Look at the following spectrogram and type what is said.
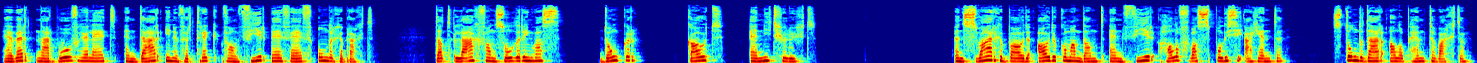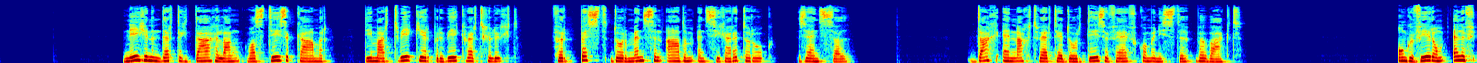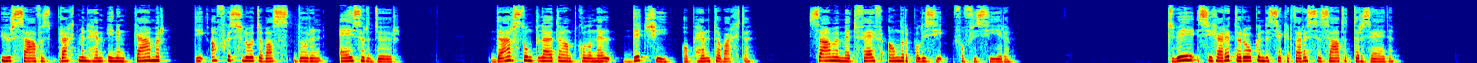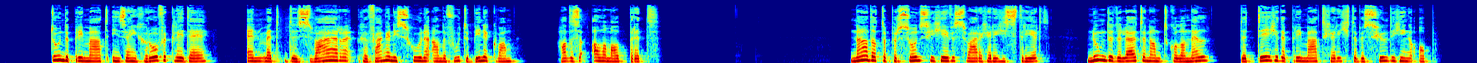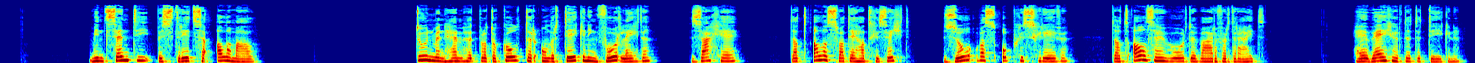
Hij werd naar boven geleid en daar in een vertrek van vier bij vijf ondergebracht, dat laag van zoldering was, donker, koud en niet gelucht. Een zwaar gebouwde oude commandant en vier halfwas politieagenten stonden daar al op hem te wachten. 39 dagen lang was deze kamer die maar twee keer per week werd gelucht, verpest door mensenadem en sigarettenrook, zijn cel. Dag en nacht werd hij door deze vijf communisten bewaakt. Ongeveer om elf uur s'avonds bracht men hem in een kamer die afgesloten was door een ijzeren deur. Daar stond luitenant-kolonel Ditchy op hem te wachten, samen met vijf andere politieofficieren. Twee sigarettenrokende secretaressen zaten terzijde. Toen de primaat in zijn grove kledij en met de zware gevangenisschoenen aan de voeten binnenkwam, hadden ze allemaal pret. Nadat de persoonsgegevens waren geregistreerd, noemde de luitenant-kolonel de tegen de primaat gerichte beschuldigingen op. Vincenti bestreed ze allemaal. Toen men hem het protocol ter ondertekening voorlegde, zag hij dat alles wat hij had gezegd zo was opgeschreven dat al zijn woorden waren verdraaid. Hij weigerde te tekenen.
